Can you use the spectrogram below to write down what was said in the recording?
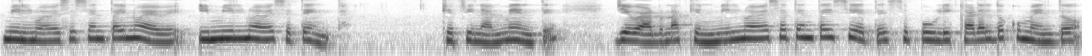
1969 y 1970, que finalmente llevaron a que en 1977 se publicara el documento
